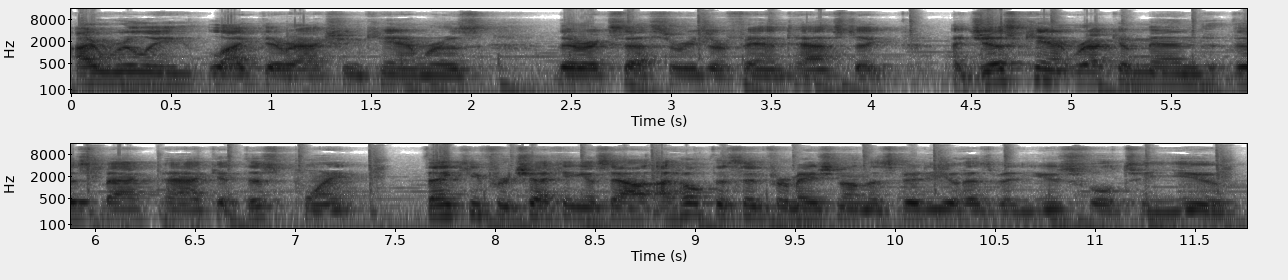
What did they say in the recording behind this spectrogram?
I really like their action cameras. Their accessories are fantastic. I just can't recommend this backpack at this point. Thank you for checking us out. I hope this information on this video has been useful to you.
